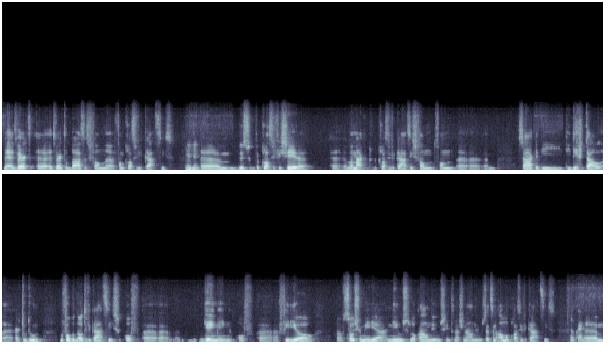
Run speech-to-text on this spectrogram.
Nee, het werkt, eh, het werkt op basis van, van klassificaties. Mhm. Ehm, dus we klassificeren, we maken klassificaties van, van eh, eh, ehm, zaken die, die digitaal eh, ertoe doen. Bijvoorbeeld notificaties of eh, eh, gaming of eh, video, of social media, nieuws, lokaal nieuws, internationaal nieuws. Dat zijn allemaal klassificaties. Oké. Ehm,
